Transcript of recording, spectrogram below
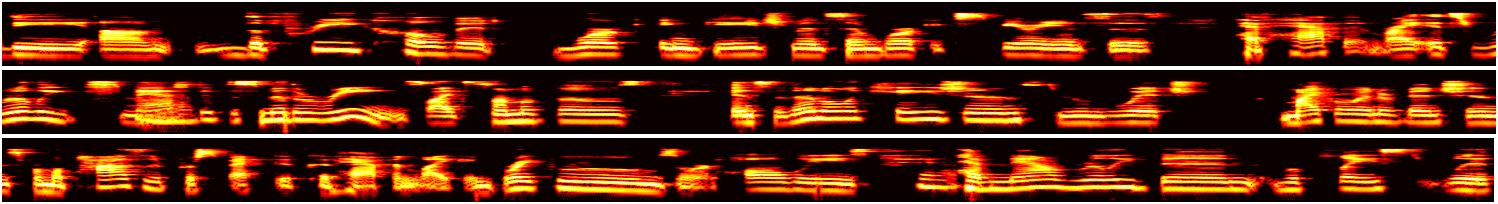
the um, the pre-COVID work engagements and work experiences have happened. Right? It's really yeah. smashed at the smithereens. Like some of those incidental occasions through which micro interventions from a positive perspective could happen, like in break rooms or in hallways, yeah. have now really been replaced with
